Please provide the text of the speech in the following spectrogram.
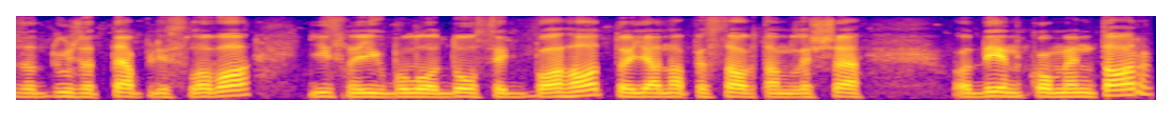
за дуже теплі слова. Дійсно, їх було досить багато. Я написав там лише один коментар.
